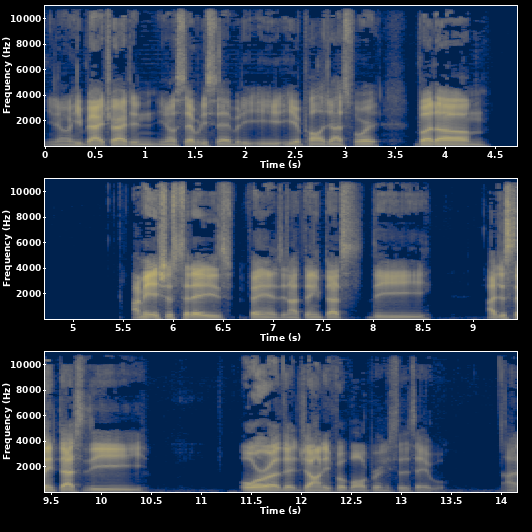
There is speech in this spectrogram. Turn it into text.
you know, he backtracked and you know said what he said, but he he, he apologized for it. But um, I mean, it's just today's fans, and I think that's the. I just think that's the aura that Johnny Football brings to the table. I,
